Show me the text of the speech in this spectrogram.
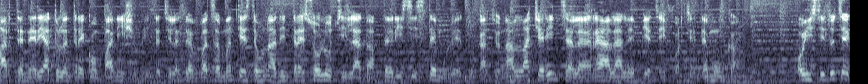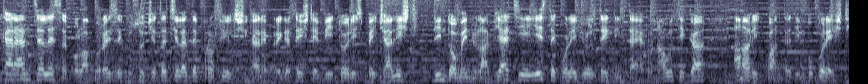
Parteneriatul între companii și unitățile de învățământ este una dintre soluțiile adaptării sistemului educațional la cerințele reale ale pieței forței de muncă. O instituție care a înțeles să colaboreze cu societățile de profil și care pregătește viitorii specialiști din domeniul aviației este Colegiul Tehnic de Aeronautică Henri Coandă din București.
